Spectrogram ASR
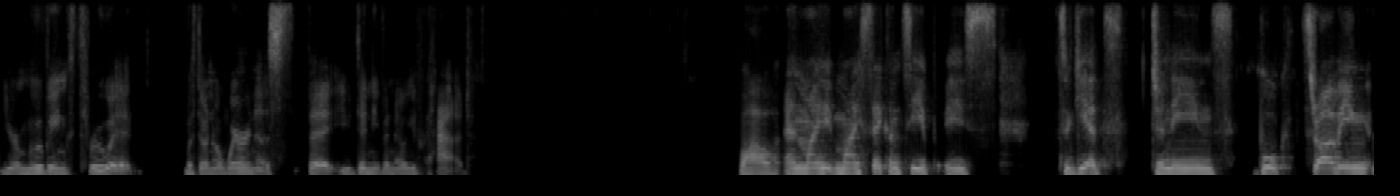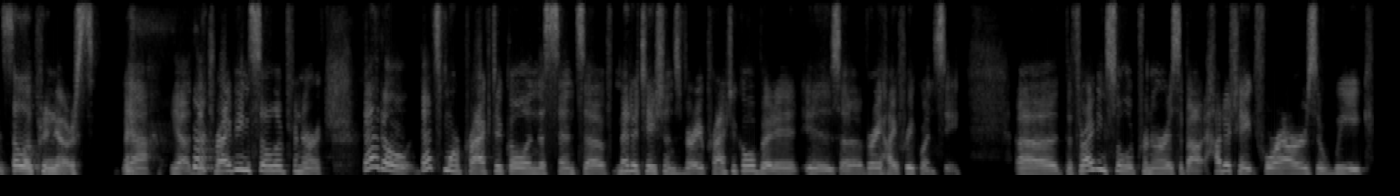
you're moving through it with an awareness that you didn't even know you had. Wow. And my my second tip is to get Janine's book, Thriving Solopreneurs. yeah, yeah, the thriving solopreneur. That'll that's more practical in the sense of meditation is very practical, but it is a very high frequency. Uh, the thriving solopreneur is about how to take four hours a week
